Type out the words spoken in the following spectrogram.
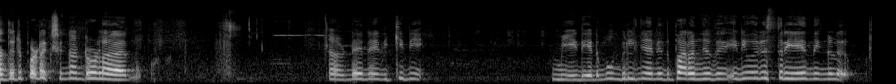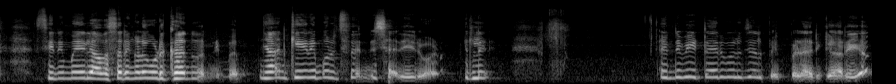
അതൊരു പ്രൊഡക്ഷൻ കൺട്രോളായിരുന്നു അതുകൊണ്ട് തന്നെ എനിക്കിനി മീഡിയയുടെ മുമ്പിൽ ഞാനിത് പറഞ്ഞത് ഇനി ഒരു സ്ത്രീയെ നിങ്ങൾ സിനിമയിൽ അവസരങ്ങൾ കൊടുക്കാന്ന് പറഞ്ഞപ്പോൾ ഞാൻ കീറി മുറിച്ചത് എന്റെ ശരീരമാണ് അല്ലേ? എന്റെ വീട്ടുകാർ പോലും ചിലപ്പോൾ ഇപ്പോഴായിരിക്കും അറിയാം.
